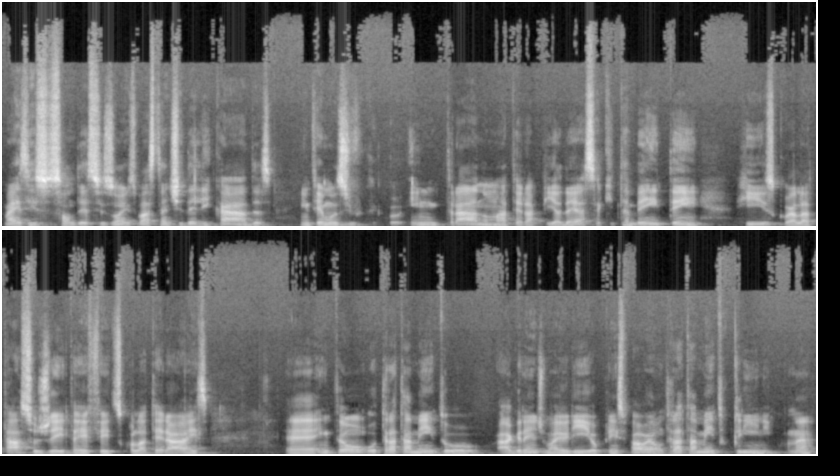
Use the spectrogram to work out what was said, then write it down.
mas isso são decisões bastante delicadas em termos de entrar numa terapia dessa que também tem risco, ela está sujeita a efeitos colaterais. É, então, o tratamento, a grande maioria, o principal, é um tratamento clínico, né?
